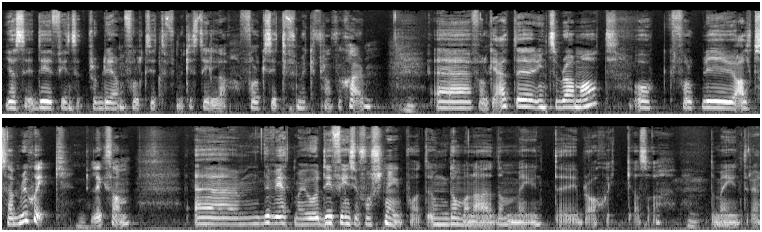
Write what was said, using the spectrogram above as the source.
jag ser, det finns ett problem, folk sitter för mycket stilla. Folk sitter för mycket framför skärm. Eh, folk äter inte så bra mat och folk blir ju allt sämre skick. Liksom. Eh, det vet man ju och det finns ju forskning på att ungdomarna de är ju inte i bra skick. Alltså. De är ju inte det.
